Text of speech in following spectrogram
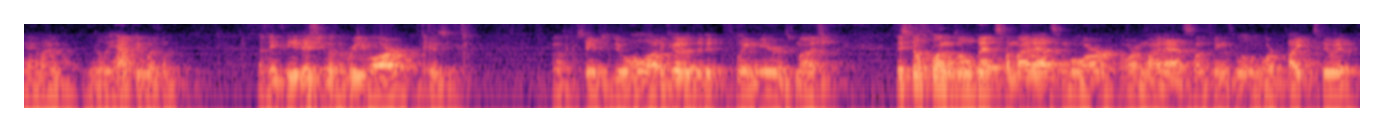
and I'm really happy with them. I think the addition of the rebar is, well, seems to do a whole lot of good. They didn't fling near as much. They still flung a little bit, so I might add some more, or I might add something with a little more bite to it.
